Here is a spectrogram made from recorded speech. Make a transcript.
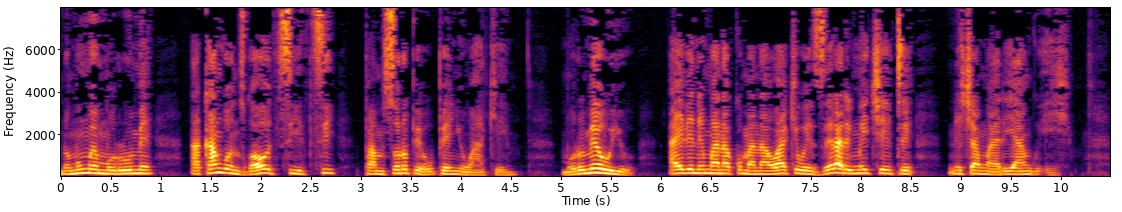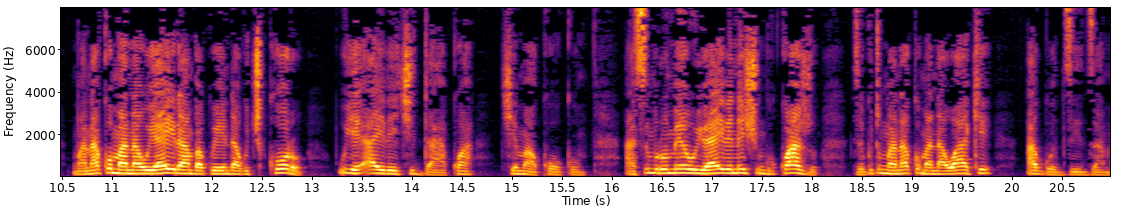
nomumwe murume akangonzwawo tsitsi pamusoro peupenyu hwake. Murume uyu aive nemwanakomana wake wezera rimwe chete neshamwari yangu iyi. Mwanakomana uyu airamba kuenda kuchikoro uye aive chidhakwa chemakoko. Asi murume uyu aive neshungu kwazvo dzekuti mwanakomana wake agodzidza.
